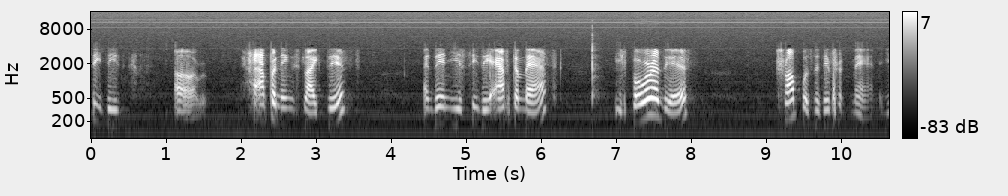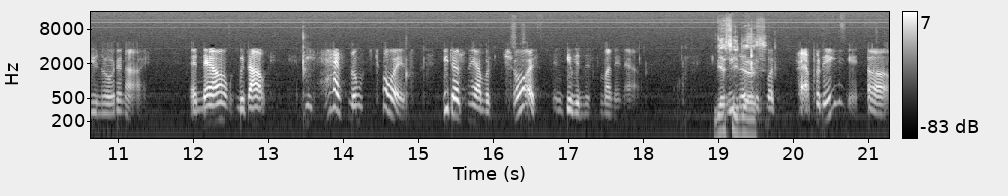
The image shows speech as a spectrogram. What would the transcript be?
see these uh, happenings like this, and then you see the aftermath, before this, Trump was a different man, you know it and I. And now, without, he has no choice. He doesn't have a choice in giving this money now. Yes, we he does. At what's happening, uh,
